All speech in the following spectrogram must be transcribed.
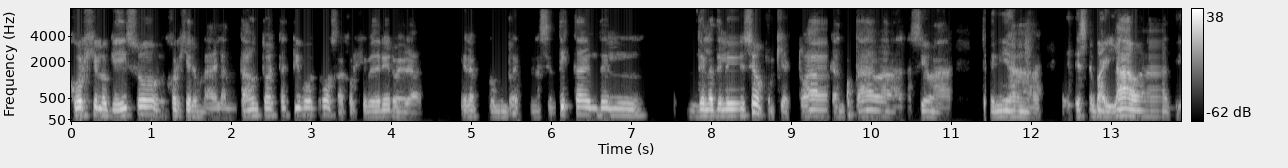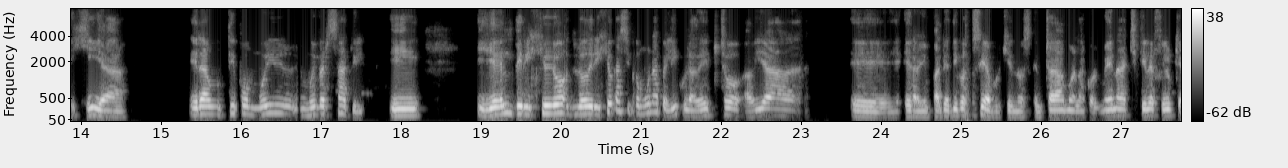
Jorge lo que hizo, Jorge era un adelantado en todo este tipo de cosas, Jorge Pedrero era, era como un renacentista del, de la televisión, porque actuaba, cantaba, hacía, tenía, bailaba, dirigía. Era un tipo muy, muy versátil. Y, y él dirigió, lo dirigió casi como una película. De hecho, había, eh, era bien patético, decía, porque nos entrábamos a la colmena de Chile Film, que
